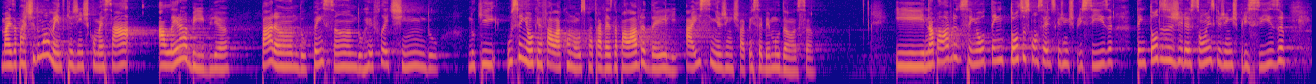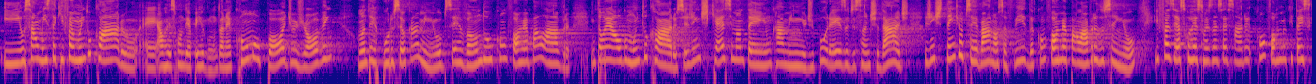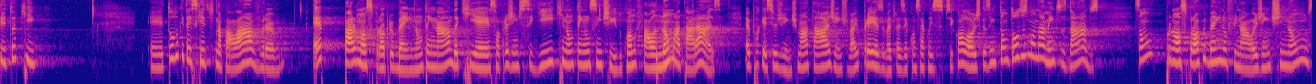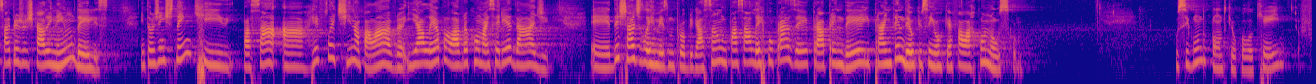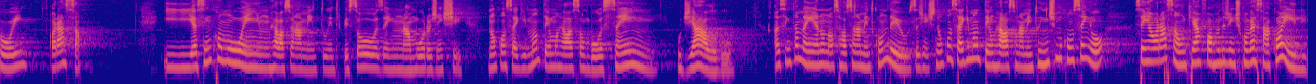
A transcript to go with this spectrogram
Mas a partir do momento que a gente começar a ler a Bíblia, parando, pensando, refletindo no que o Senhor quer falar conosco através da palavra dele, aí sim a gente vai perceber mudança. E na palavra do Senhor tem todos os conselhos que a gente precisa, tem todas as direções que a gente precisa. E o salmista aqui foi muito claro é, ao responder a pergunta, né? Como pode o jovem manter puro o seu caminho, observando-o conforme a palavra? Então é algo muito claro. Se a gente quer se manter em um caminho de pureza, de santidade, a gente tem que observar a nossa vida conforme a palavra do Senhor e fazer as correções necessárias conforme o que está escrito aqui. É, tudo que está escrito na palavra é para o nosso próprio bem. Não tem nada que é só para a gente seguir que não tenha um sentido. Quando fala não matarás, é porque se a gente matar, a gente vai preso, vai trazer consequências psicológicas. Então, todos os mandamentos dados são para o nosso próprio bem no final. A gente não sai prejudicado em nenhum deles. Então, a gente tem que passar a refletir na palavra e a ler a palavra com mais seriedade é, deixar de ler mesmo por obrigação e passar a ler por prazer, para aprender e para entender o que o Senhor quer falar conosco. O segundo ponto que eu coloquei foi oração. E assim como em um relacionamento entre pessoas, em um namoro, a gente não consegue manter uma relação boa sem o diálogo, assim também é no nosso relacionamento com Deus. A gente não consegue manter um relacionamento íntimo com o Senhor sem a oração, que é a forma da gente conversar com Ele.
